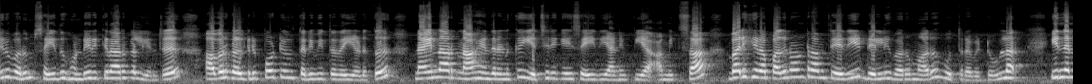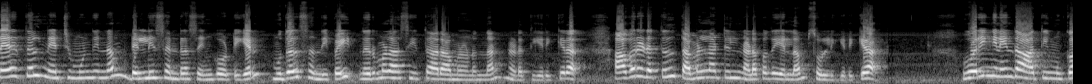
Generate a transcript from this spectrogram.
இருவரும் செய்து கொண்டிருக்கிறார்கள் என்று அவர்கள் ரிப்போர்ட்டில் தெரிவித்ததை அடுத்து நயனார் நாகேந்திரனுக்கு எச்சரிக்கை செய்தி அனுப்பிய அமித்ஷா வருகிற பதினொன்றாம் தேதி டெல்லி வருமாறு உத்தரவிட்டுள்ளார். இந்த நேரத்தில் நேற்று முன்தினம் டெல்லி சென்ற செங்கோட்டையன் முதல் சந்திப்பை நிர்மலா சீதாராமனுடன் தான் நடத்தியிருக்கிறார். அவரிடத்தில் தமிழ்நாட்டில் நடப்பதையெல்லாம் சொல்லியிருக்கிறார். ஒருங்கிணைந்த அதிமுக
